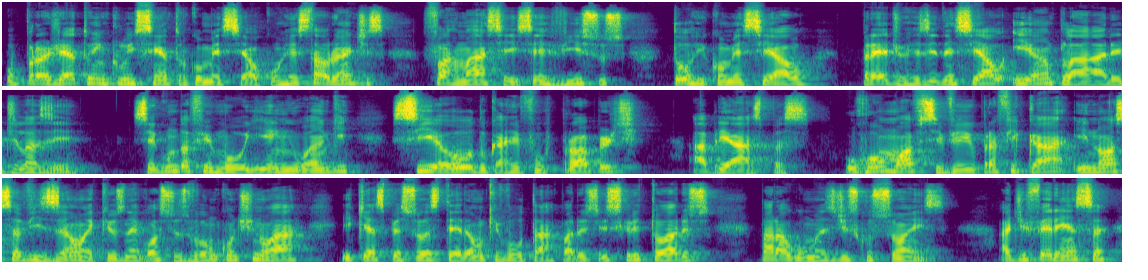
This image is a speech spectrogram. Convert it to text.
O projeto inclui centro comercial com restaurantes, farmácia e serviços, torre comercial, prédio residencial e ampla área de lazer. Segundo afirmou Yen Wang, CEO do Carrefour Property, aspas, o home office veio para ficar e nossa visão é que os negócios vão continuar e que as pessoas terão que voltar para os escritórios para algumas discussões. A diferença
